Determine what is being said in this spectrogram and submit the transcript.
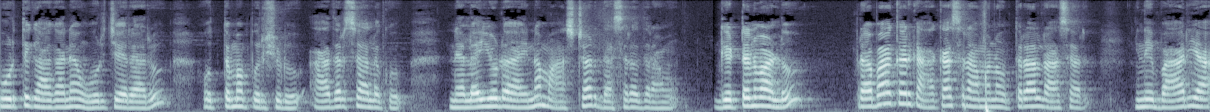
పూర్తి కాగానే ఊరు చేరారు ఉత్తమ పురుషుడు ఆదర్శాలకు నిలయుడు అయిన మాస్టర్ దశరథరాము గిట్టని వాళ్ళు ప్రభాకర్కి ఆకాశరామన్న ఉత్తరాలు రాశారు. నీ భార్య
